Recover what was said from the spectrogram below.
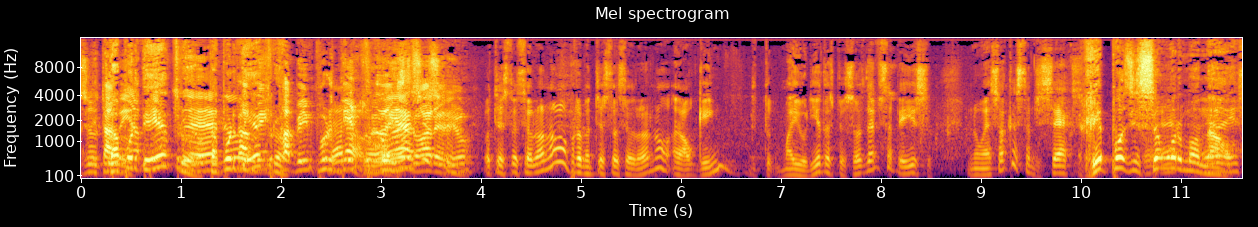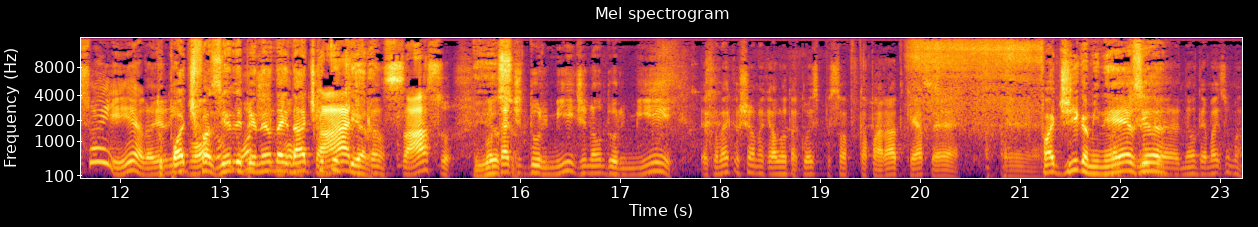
tá- Tá, tá bem por dentro, é, tá por Tá bem, dentro. tá bem por Não, dentro não, da conhece história, isso? viu? O testosterona não é um problema de testosterona, não. Alguém a maioria das pessoas deve saber isso. Não é só questão de sexo. Reposição É- hormonal. É isso aí. Ela, Tu pode fazer um dependendo de da idade que tu vontade, queira. cansaço, Isso. vontade de dormir, de não dormir. É, como é que eu chamo aquela outra coisa que o pessoal fica parado, quieto? É, é- Fadiga, amnésia. Fadiga, não, tem mais uma.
